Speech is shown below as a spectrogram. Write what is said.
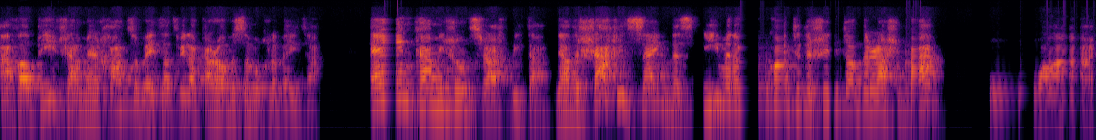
Afal pi she'amerchatzu beit hatvila karov v'samuch lebeita and coming from Srach Bita. Now the Shach is saying this even according to the shita of the Rashbam. Why?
